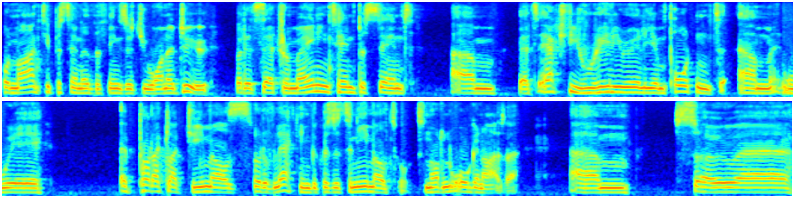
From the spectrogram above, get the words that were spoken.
for 90% of the things that you want to do. But it's that remaining 10% um, that's actually really, really important, um, where a product like Gmail is sort of lacking because it's an email tool. It's not an organizer. Um, so, uh,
